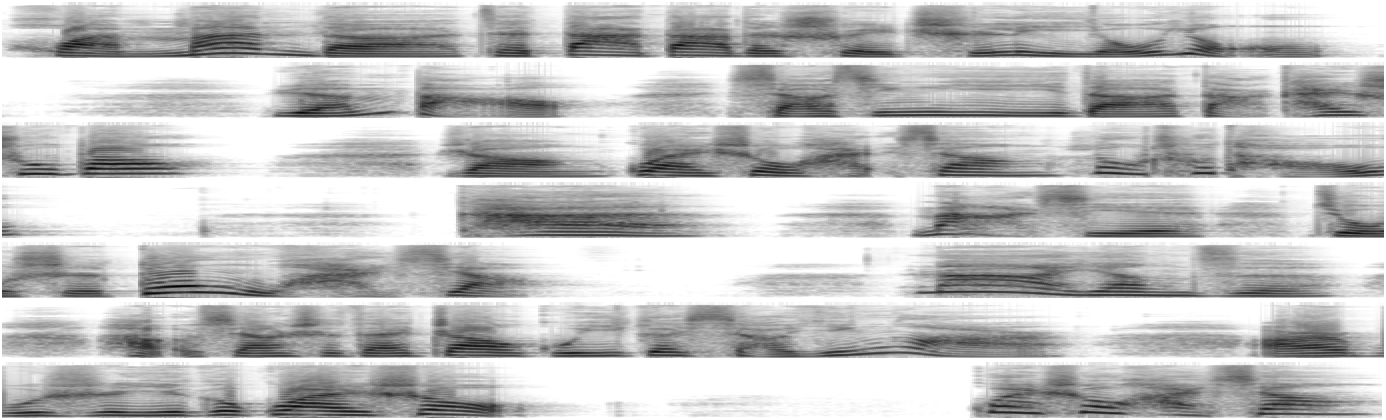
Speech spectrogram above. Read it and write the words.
缓慢地在大大的水池里游泳。元宝小心翼翼地打开书包。让怪兽海象露出头，看，那些就是动物海象，那样子好像是在照顾一个小婴儿，而不是一个怪兽。怪兽海象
